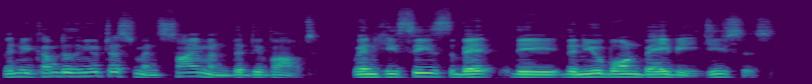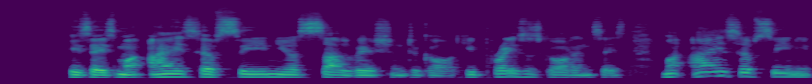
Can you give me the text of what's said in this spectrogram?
when we come to the New Testament, Simon the devout, when he sees the, ba- the, the newborn baby, Jesus, he says, My eyes have seen your salvation to God. He praises God and says, My eyes have seen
